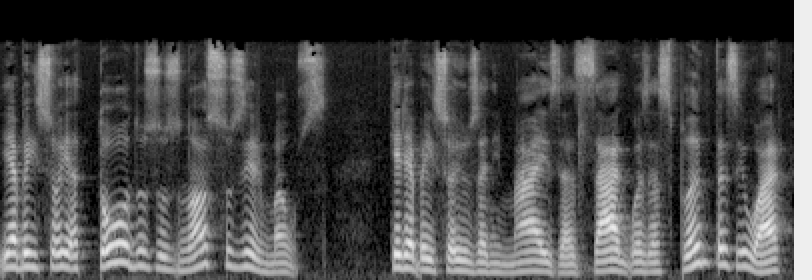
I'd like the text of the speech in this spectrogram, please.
e abençoe a todos os nossos irmãos. Que Ele abençoe os animais, as águas, as plantas e o ar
